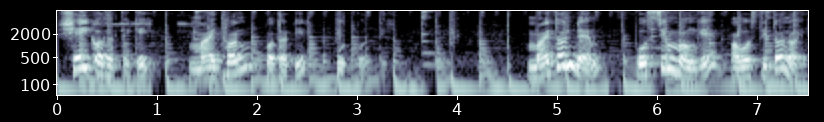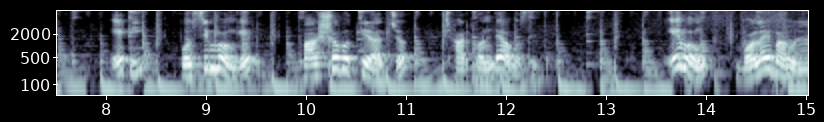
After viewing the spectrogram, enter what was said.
সেই কথা থেকেই মাইথন কথাটির উৎপত্তি। মাইথন ড্যাম পশ্চিমবঙ্গে অবস্থিত নয়, এটি পশ্চিমবঙ্গের পার্শ্ববর্তী রাজ্য ঝাড়খণ্ডে অবস্থিত। এবং বলাই বাহুল্য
